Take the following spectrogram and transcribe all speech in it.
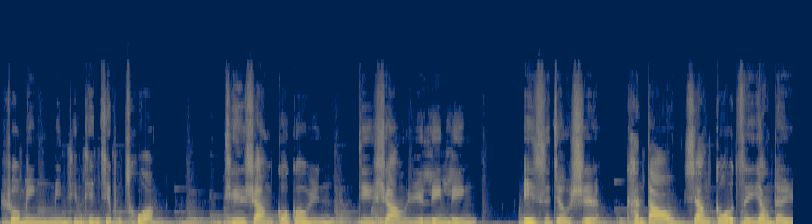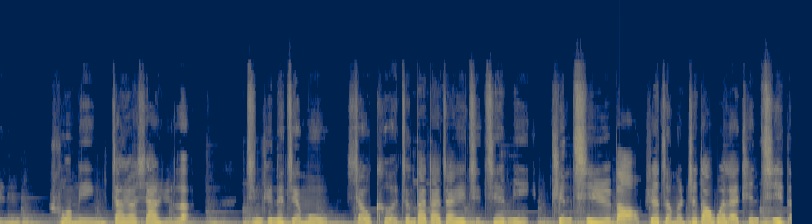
说明明天天气不错。天上勾勾云，地上雨淋淋，意思就是。看到像钩子一样的云，说明将要下雨了。今天的节目，小可将带大家一起揭秘天气预报是怎么知道未来天气的。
